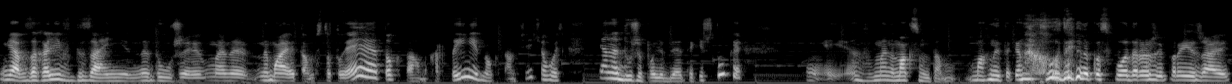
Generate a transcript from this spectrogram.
Я взагалі в дизайні не дуже. В мене немає там статуеток, там картинок, там ще чогось. Я не дуже полюбляю такі штуки. В мене максимум там магнитики на холодильнику з подорожі приїжджають.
